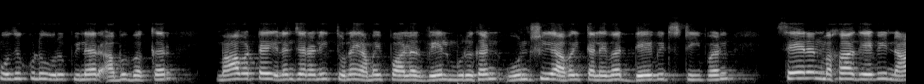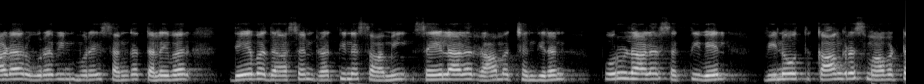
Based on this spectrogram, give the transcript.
பொதுக்குழு உறுப்பினர் அபுபக்கர் மாவட்ட இளைஞரணி துணை அமைப்பாளர் வேல்முருகன் ஒன்றிய அவைத்தலைவர் டேவிட் ஸ்டீபன் சேரன் மகாதேவி நாடார் உறவின் முறை சங்க தலைவர் தேவதாசன் ரத்தினசாமி செயலாளர் ராமச்சந்திரன் பொருளாளர் சக்திவேல் வினோத் காங்கிரஸ் மாவட்ட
